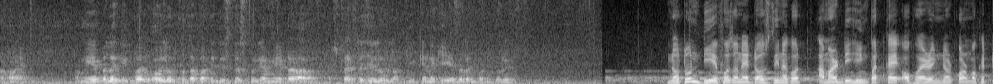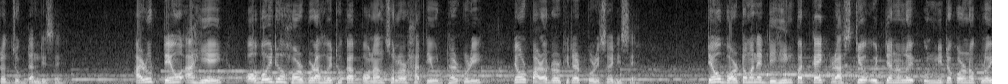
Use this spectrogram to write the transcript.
নহয়। আমি এইবিলাক একবাৰ অইলত কথা পাতি ডিছকাছ কৰি আমি এটা ষ্ট্ৰেটেজি লৈ ল'ম কি কেনেকৈ এইবিলাক বন্ধ কৰে। নতুন ডি এফ অ'জনে দহ দিন আগত আমাৰ দিহিং পাটকাই অভয়াৰণ্যৰ কৰ্মক্ষেত্ৰত যোগদান দিছে। আৰু তেওঁ আহিয়েই অবৈধ সৰবৰাহ হৈ থকা বনাঞ্চলৰ হাতী উদ্ধাৰ কৰি তেওঁৰ পাৰদৰ্শিতাৰ পৰিচয় দিছে। তেওঁ বৰ্তমানে দিহিং পাটকাইক ৰাষ্ট্ৰীয় উদ্যানলৈ উন্নীতকৰণক লৈ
